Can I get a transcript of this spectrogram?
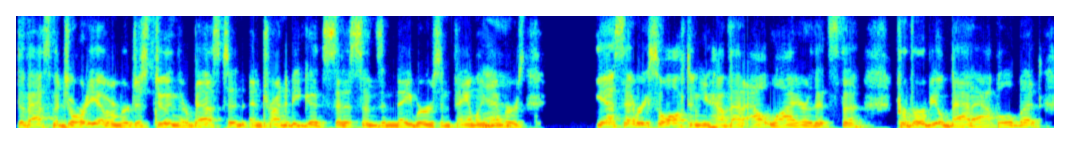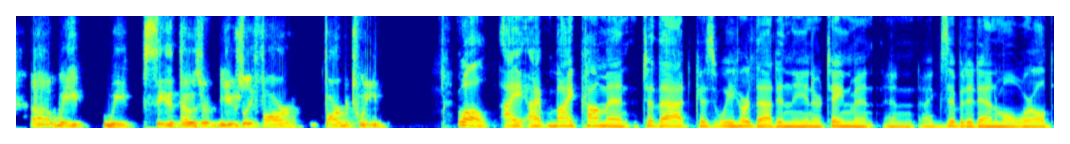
The vast majority of them are just doing their best and, and trying to be good citizens and neighbors and family yeah. members yes, every so often you have that outlier that's the proverbial bad apple, but uh, we we see that those are usually far far between. Well, I, I my comment to that because we heard that in the entertainment and exhibited Animal World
